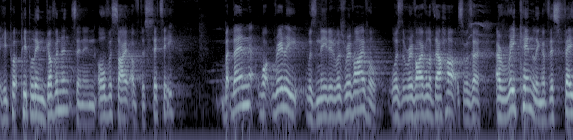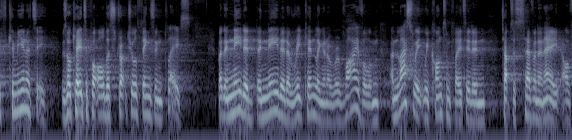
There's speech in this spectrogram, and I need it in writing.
He put people in governance and in oversight of the city. But then what really was needed was revival, was the revival of their hearts, was a, a rekindling of this faith community. It was okay to put all the structural things in place, but they needed, they needed a rekindling and a revival. And, and last week we contemplated in chapters 7 and 8 of,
